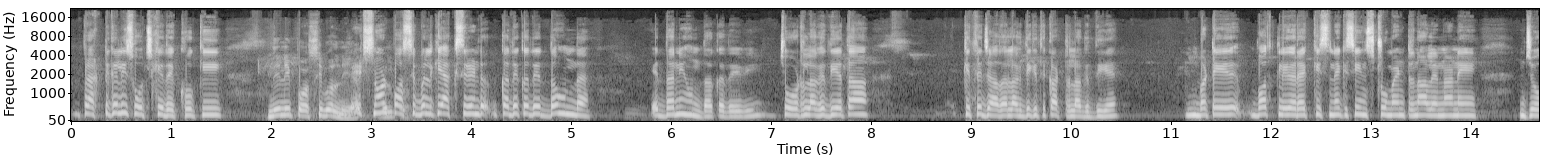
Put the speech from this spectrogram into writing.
ਪ੍ਰੈਕਟੀਕਲੀ ਸੋਚ ਕੇ ਦੇਖੋ ਕਿ ਨਹੀਂ ਨਹੀਂ ਪੋਸੀਬਲ ਨਹੀਂ ਹੈ। ਇਟਸ ਨਾਟ ਪੋਸੀਬਲ ਕਿ ਐਕਸੀਡੈਂਟ ਕਦੇ ਕਦੇ ਇਦਾਂ ਹੁੰਦਾ ਇਦਾਂ ਨਹੀਂ ਹੁੰਦਾ ਕਦੇ ਵੀ। ਚੋਟ ਲੱਗਦੀ ਹੈ ਤਾਂ ਕਿਤੇ ਜ਼ਿਆਦਾ ਲੱਗਦੀ ਕਿਤੇ ਘੱਟ ਲੱਗਦੀ ਹੈ। ਬਟ ਇਹ ਬਹੁਤ ਕਲੀਅਰ ਹੈ ਕਿਸੇ ਨਾ ਕਿਸੇ ਇਨਸਟਰੂਮੈਂਟ ਨਾਲ ਇਹਨਾਂ ਨੇ ਜੋ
